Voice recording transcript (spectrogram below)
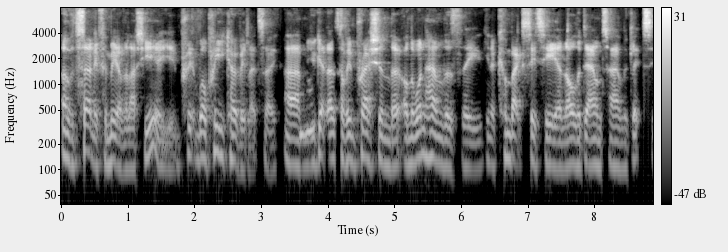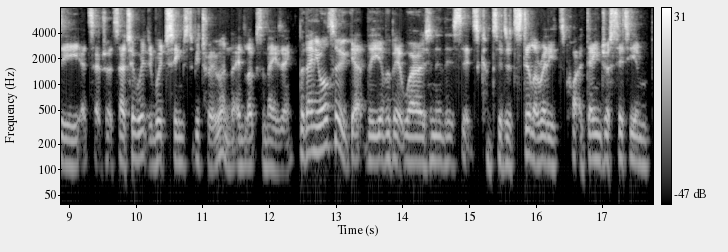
oh, certainly for me over the last year, you, pre, well, pre COVID, let's say, um, mm-hmm. you get that sort of impression that on the one hand, there's the, you know, comeback city and all the downtown, the glitzy, etc., etc., which, which seems to be true and it looks amazing. But then you also get the other bit, whereas in this, it's considered still already quite a dangerous city and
